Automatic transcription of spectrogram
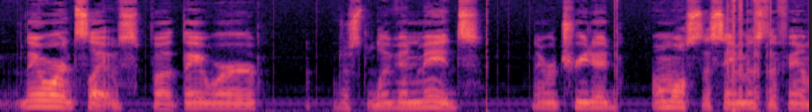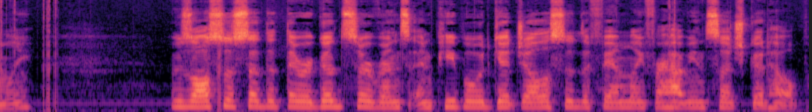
they weren't slaves, but they were just live-in maids. They were treated almost the same as the family. It was also said that they were good servants and people would get jealous of the family for having such good help.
